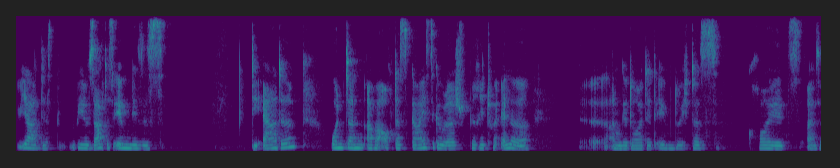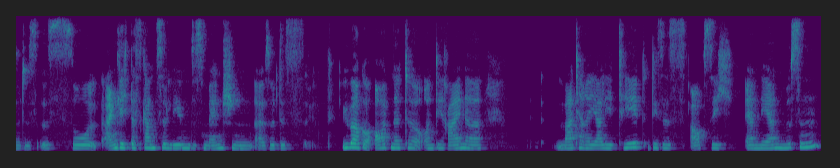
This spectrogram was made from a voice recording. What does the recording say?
ja, das, wie du sagtest, eben dieses, die Erde und dann aber auch das Geistige oder Spirituelle äh, angedeutet, eben durch das Kreuz. Also das ist so eigentlich das ganze Leben des Menschen, also das Übergeordnete und die reine Materialität, dieses auch sich ernähren müssen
